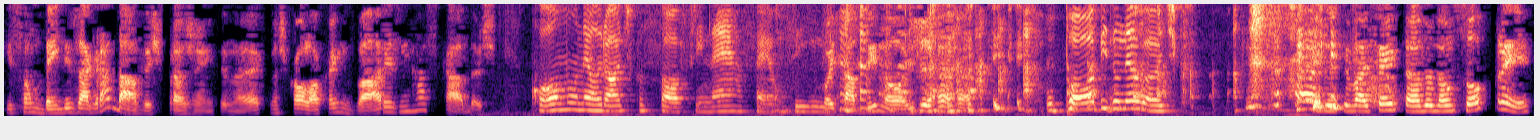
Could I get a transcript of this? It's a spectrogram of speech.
que são bem desagradáveis para a gente, né? Que nos coloca em várias enrascadas. Como o neurótico sofre, né, Rafael? Sim. Coitado de nós. o pobre do neurótico. A gente vai tentando não sofrer,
